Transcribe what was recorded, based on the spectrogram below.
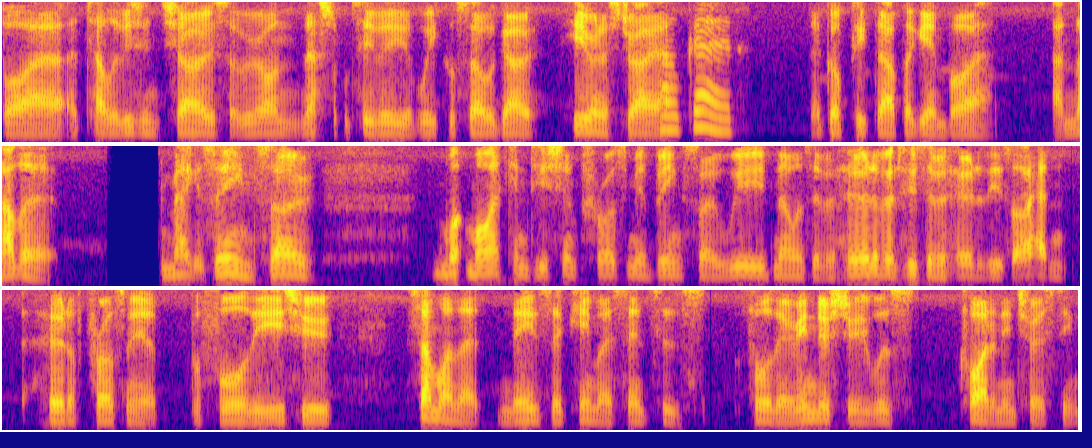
by a television show. So we were on national TV a week or so ago here in Australia. Oh, good. It got picked up again by another magazine. So my, my condition, parosmia, being so weird, no one's ever heard of it. Who's ever heard of this? I hadn't heard of parosmia before the issue. Someone that needs their chemosensors for their industry was quite an interesting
